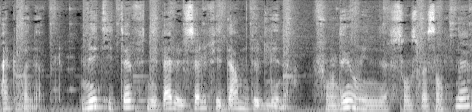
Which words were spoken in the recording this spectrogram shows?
à Grenoble. Mais Titeuf n'est pas le seul fait d'armes de Lena. Fondée en 1969,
